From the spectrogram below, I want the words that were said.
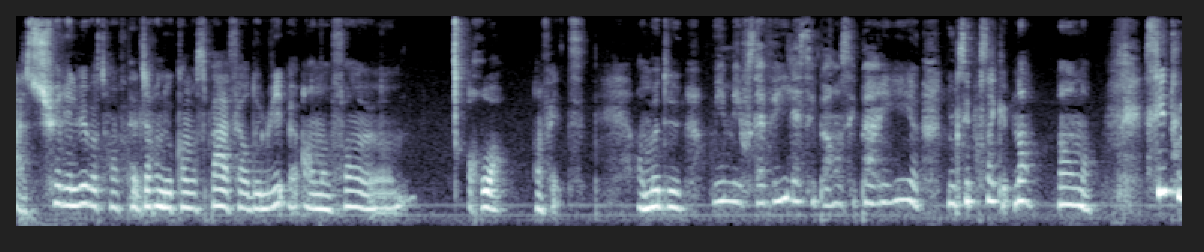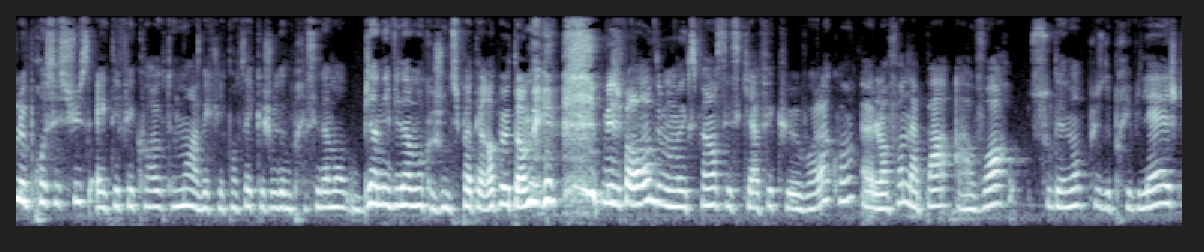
à surélever votre enfant. C'est-à-dire ne commencez pas à faire de lui un enfant roi, en fait. En mode oui, mais vous savez, il a ses parents séparés, donc c'est pour ça que. Non, non, non. Si tout le processus a été fait correctement avec les conseils que je vous donne précédemment, bien évidemment que je ne suis pas thérapeute, hein, mais, mais je parle vraiment de mon expérience et ce qui a fait que voilà quoi, euh, l'enfant n'a pas à avoir soudainement plus de privilèges,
